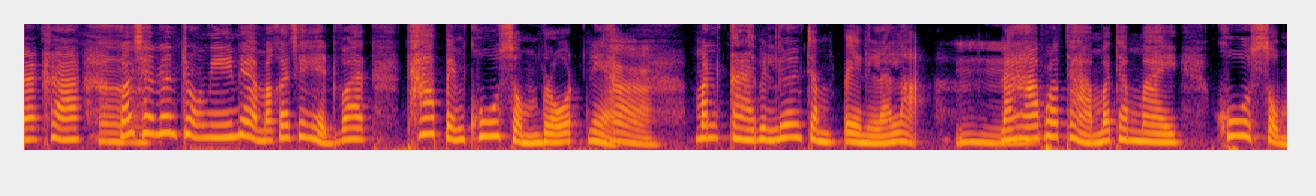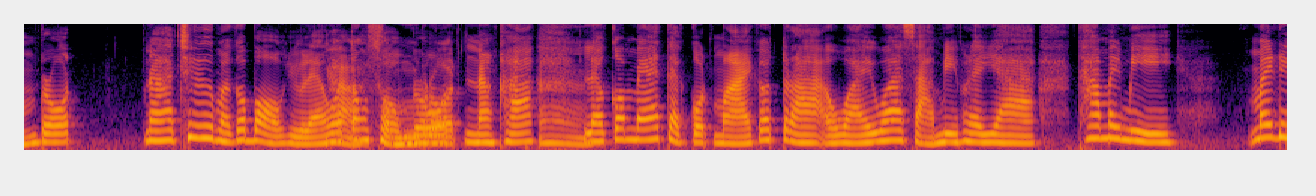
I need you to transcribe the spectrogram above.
นะคะเออเพราะฉะนั้นตรงนี้เนี่ยมันก็จะเห็นว่าถ้าเป็นคู่สมรสเนี่ยค่ะมันกลายเป็นเรื่องจำเป็นแล้วล่ะอืมนะคะเพราะถามว่าทำไมคู่สมรส นะชื่อมันก็บอกอยู่แล้วว่าค่ะต้องสมรสมรสสนะคะอ่าแล้วก็แม้แต่กฎหมายก็ตราเอาไว้ว่าสามีภรรยาถ้าไม่มีไม่ได้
